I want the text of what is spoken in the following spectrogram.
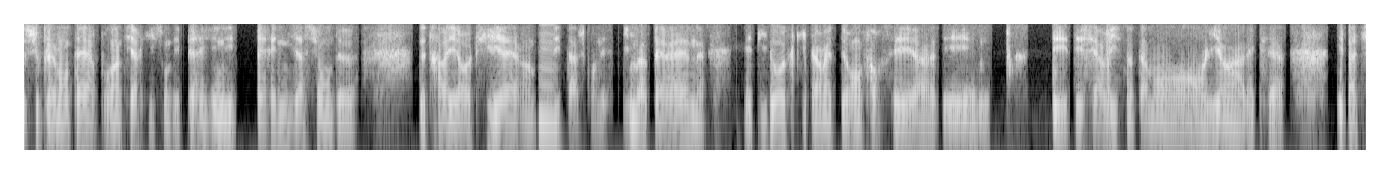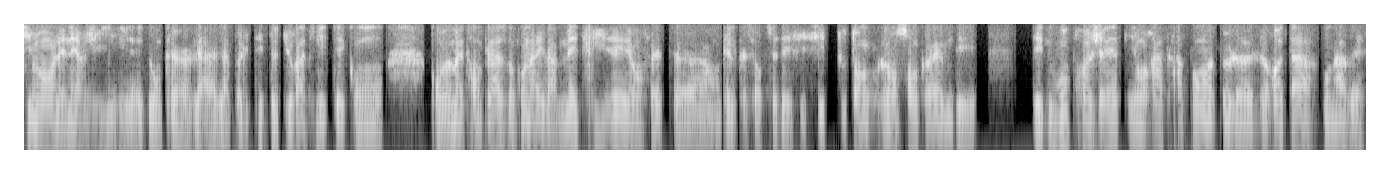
supplémentaires pour un tiers qui sont des pérenni- pérennisations de, de travailleurs auxiliaires hein, pour Mm. des tâches qu'on estime pérennes, et puis d'autres qui permettent de renforcer euh, des, des, des services, notamment en, en lien avec le- les bâtiments, l'énergie, et donc euh, la, la politique de durabilité qu'on qu'on veut mettre en place. Donc on arrive à maîtriser en fait euh, en quelque sorte ce déficit tout en lançant quand même des, des nouveaux projets et en rattrapant un peu le, le retard qu'on avait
